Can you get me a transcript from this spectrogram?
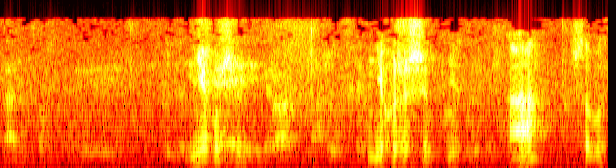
станет просто Не хуже. Не хуже шим? Нет. А? Что будет?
